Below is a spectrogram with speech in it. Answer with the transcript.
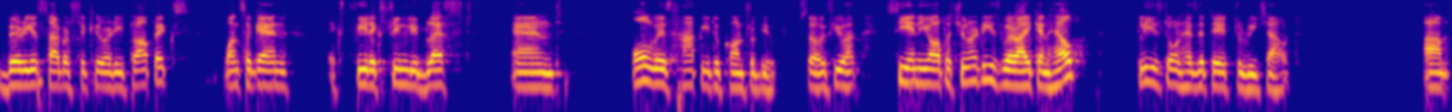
various cybersecurity topics. Once again, feel extremely blessed and always happy to contribute. So if you see any opportunities where I can help, please don't hesitate to reach out. Um,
